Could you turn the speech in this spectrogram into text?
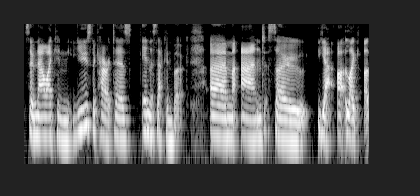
So now I can use the characters in the second book. Um, and so yeah, uh, like uh,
